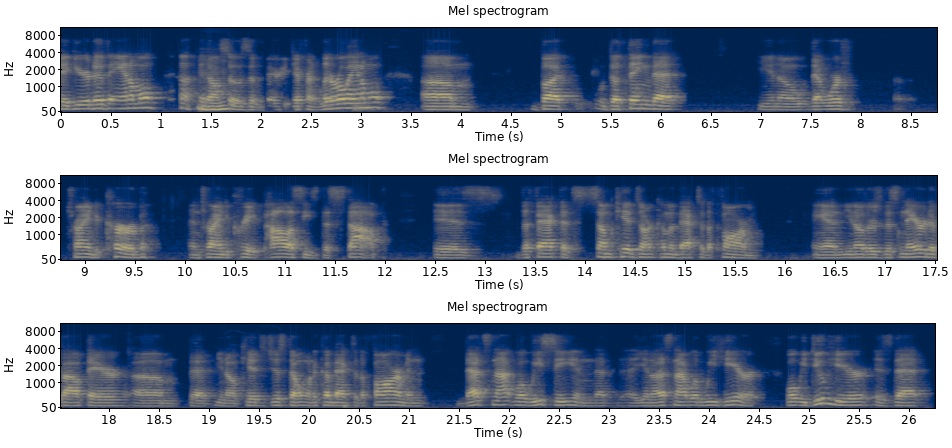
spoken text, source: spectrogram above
figurative animal. Mm-hmm. it also is a very different literal animal. Um, but the thing that you know that we're trying to curb and trying to create policies to stop is the fact that some kids aren't coming back to the farm. And you know, there's this narrative out there um, that you know kids just don't want to come back to the farm, and that's not what we see, and that you know that's not what we hear. What we do hear is that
